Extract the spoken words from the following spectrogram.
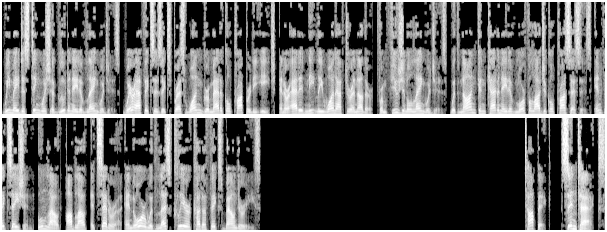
we may distinguish agglutinative languages, where affixes express one grammatical property each, and are added neatly one after another, from fusional languages, with non-concatenative morphological processes infixation, umlaut, ablaut, etc. and or with less clear-cut affix boundaries. Topic. Syntax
